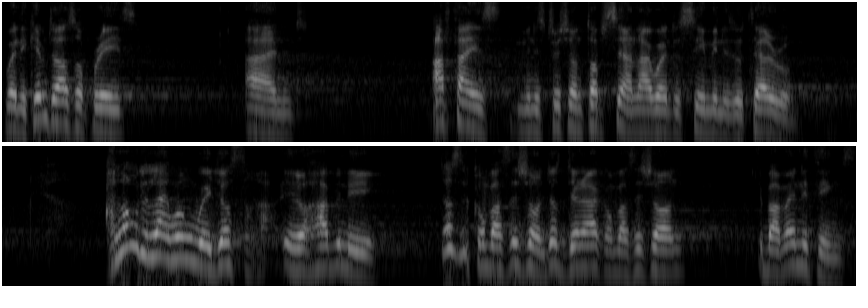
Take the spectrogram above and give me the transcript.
when he came to House of Praise and after his ministration, Topsy and I went to see him in his hotel room. Along the line, when we were just you know, having a just a conversation, just general conversation about many things,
